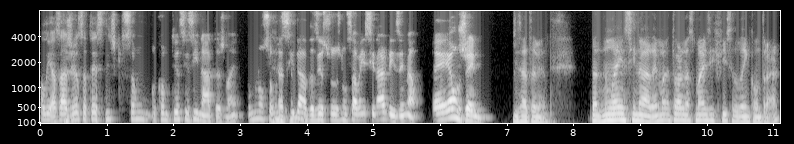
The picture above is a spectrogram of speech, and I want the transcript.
Aliás, às vezes até se diz que são competências inatas, não é? Como não são e as pessoas não sabem ensinar, dizem não, é, é um gênio. Exatamente. Portanto, não é ensinado, é, torna-se mais difícil de encontrar.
